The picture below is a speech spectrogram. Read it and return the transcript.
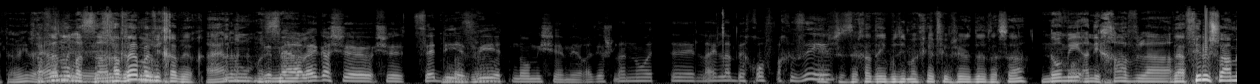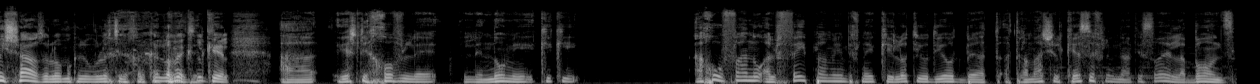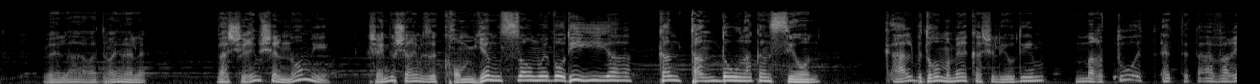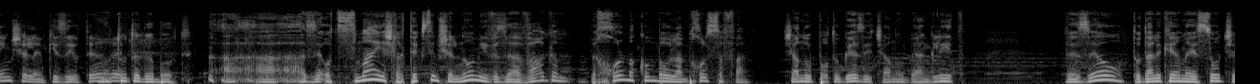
אתה מבין? חבר היה לנו מ- מזל חבר גדול. מביא חבר. היה לנו מזל. ומהרגע ש- שצדי מזל. הביא את נעמי שמר, אז יש לנו את אה, לילה בחוף אכזיב. כן, שזה אחד העיבודים הכי יפים שאלדד עשה. נעמי, אני חב לה... ואפילו היה משר, זה לא, מקל- הוא לא לא. מקלקל. אה, יש לי חוב ל- לנעמי, קיקי. אנחנו הופענו אלפי פעמים בפני קהילות יהודיות בהתרמה של כסף למדינת ישראל, לבונדס ולדברים האלה. והשירים של נעמי, כשהיינו שרים איזה קומיינסון מבודיה, קנטנדו una canción, קהל בדרום אמריקה של יהודים מרטו את, את, את האיברים שלהם, כי זה יותר... מרטו את הגבות. אז עוצמה יש לטקסטים של נעמי, וזה עבר גם בכל מקום בעולם, בכל שפה. שרנו פורטוגזית, שרנו באנגלית, וזהו, תודה לקרן היסוד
